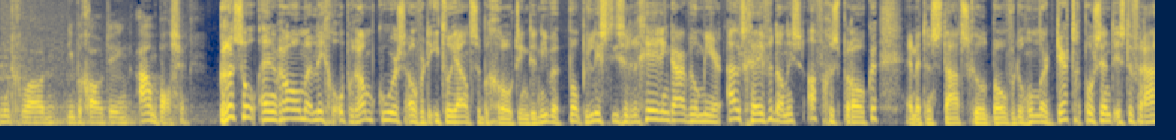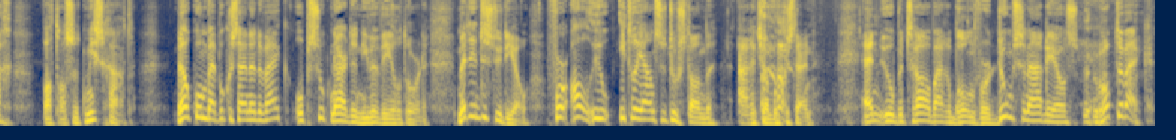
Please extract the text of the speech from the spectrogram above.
Moet gewoon die begroting aanpassen. Brussel en Rome liggen op ramkoers over de Italiaanse begroting. De nieuwe populistische regering daar wil meer uitgeven dan is afgesproken. En met een staatsschuld boven de 130 procent is de vraag: wat als het misgaat? Welkom bij Boekenstein en de Wijk, op zoek naar de nieuwe wereldorde. Met in de studio, voor al uw Italiaanse toestanden, Arend-Jan Boekenstein. En uw betrouwbare bron voor doemscenario's, Rob de Wijk.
